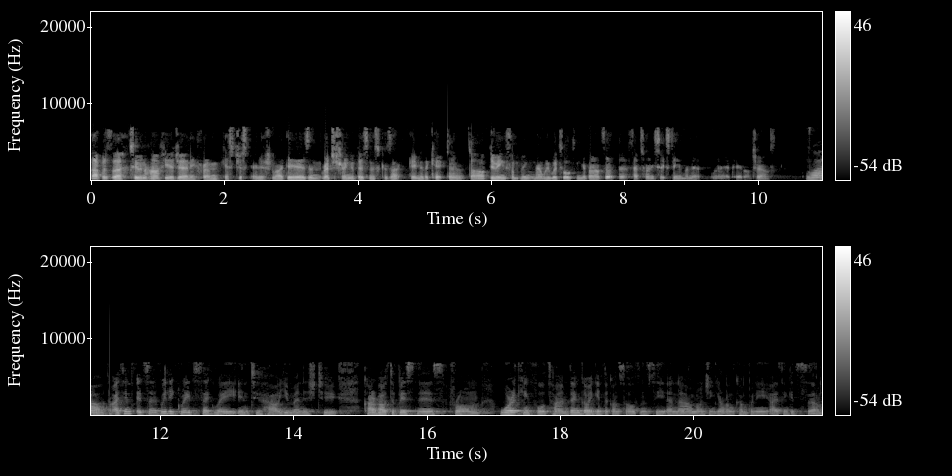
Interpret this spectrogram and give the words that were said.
that was the two and a half year journey from, I guess, just initial ideas and registering a business because that gave me the kick to start doing something. Now we were talking about it, the Feb 2016 when it, when it appeared on shelves. Wow, I think it's a really great segue into how you managed to carve out a business from working full time, then going into consultancy, and now launching your own company. I think it's um,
